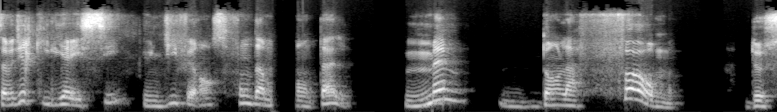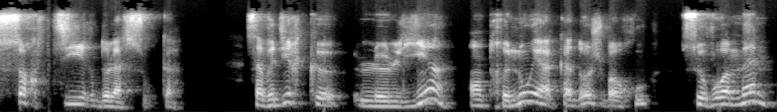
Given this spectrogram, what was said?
Ça veut dire qu'il y a ici une différence fondamentale, même dans la forme de sortir de la soukha. Ça veut dire que le lien entre nous et Akadosh Baruch se voit même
